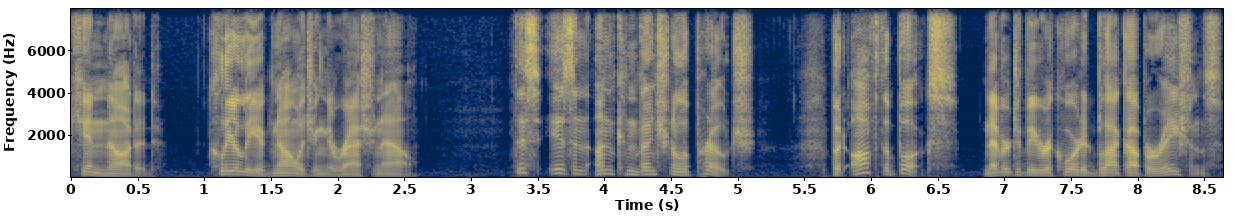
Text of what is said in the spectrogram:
Qin nodded, clearly acknowledging the rationale. This is an unconventional approach, but off the books, never to be recorded black operations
